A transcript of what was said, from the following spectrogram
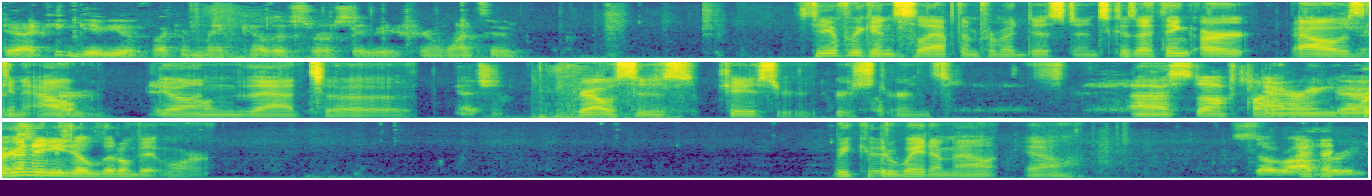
dude, I could give you a fucking like cutlass or a saber if you want to. See if we can slap them from a distance, because I think our bows can outgun that uh, Gotcha. Grouse's chaser or Stearns. Uh, stop firing, guys. We're gonna need a little bit more. We could wait them out, yeah. So the robbery.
